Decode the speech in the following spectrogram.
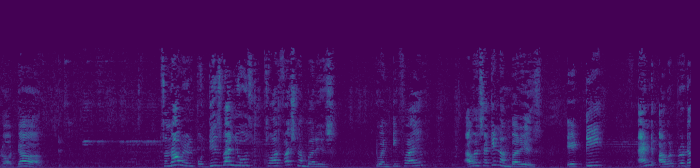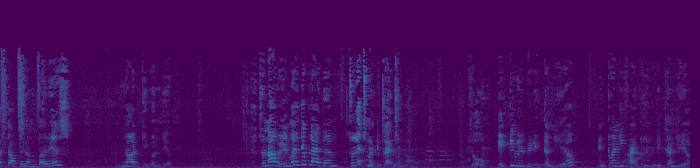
product. So now we will put these values. So our first number is 25. Our second number is 80. And our product of the number is not given there. So now we will multiply them. So let's multiply them now. So 80 will be written here and 25 will be written here.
